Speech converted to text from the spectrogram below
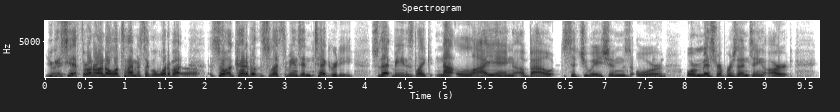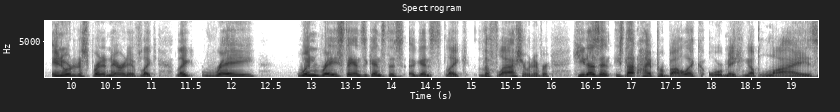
You can see that thrown around all the time. It's like, well, what about so accountability? So that means integrity. So that means like not lying about situations or or misrepresenting art in order to spread a narrative. Like like Ray. When Ray stands against this against like the Flash or whatever, he doesn't. He's not hyperbolic or making up lies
